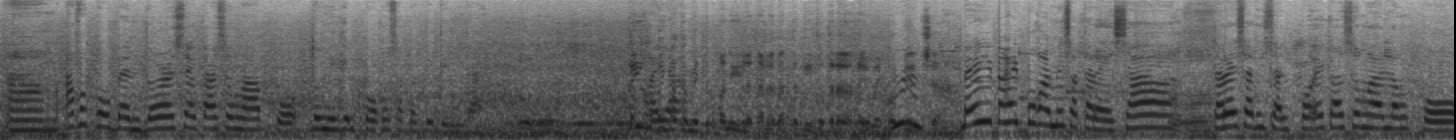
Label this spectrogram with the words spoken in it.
Um, ako po vendor, sa kaso nga po, tumigil po ako sa pagtitinda. Oo. Kayo, may Kaya- taga Metro Manila talaga. At dito talaga kayo, may probinsya. May bahay po kami sa Teresa. Oo. Teresa Rizal po. Eh kaso nga lang po,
